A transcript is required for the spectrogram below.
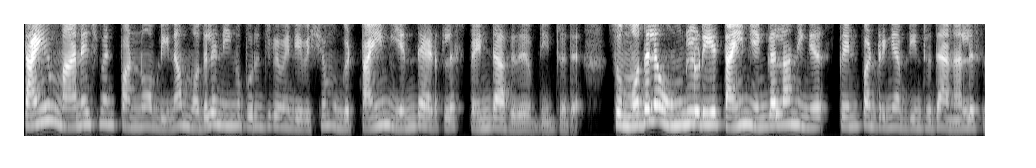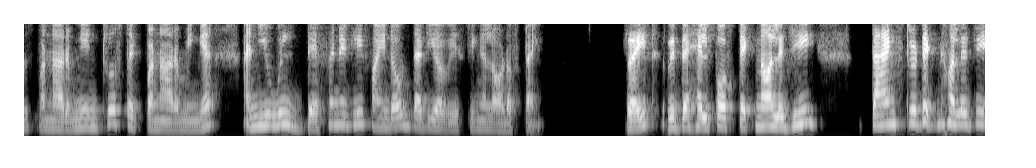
டைம் மேனேஜ்மெண்ட் பண்ணும் அப்படின்னா முதல்ல நீங்க புரிஞ்சுக்க வேண்டிய விஷயம் உங்க டைம் எந்த இடத்துல ஸ்பெண்ட் ஆகுது அப்படின்றது. ஸோ முதல்ல உங்களுடைய டைம் எங்கெல்லாம் நீங்க ஸ்பெண்ட் பண்றீங்க அப்படின்றத அனாலிசிஸ் பண்ண ஆரம்பிங்க இன்ட்ரோஸ்பெக்ட் பண்ண ஆரம்பிங்க and you will definitely find out that you are wasting a lot of time right with the help of technology thanks to technology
